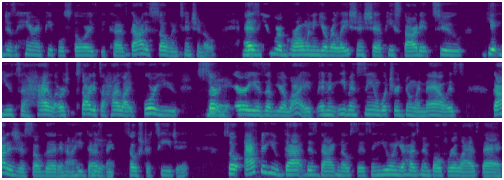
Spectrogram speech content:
just hearing people's stories because God is so intentional. As you were growing in your relationship, he started to get you to highlight or started to highlight for you certain Yeah. areas of your life. And then even seeing what you're doing now is God is just so good and how he does Yeah. things so strategic. So after you got this diagnosis and you and your husband both realized that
